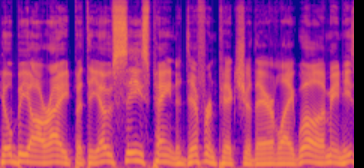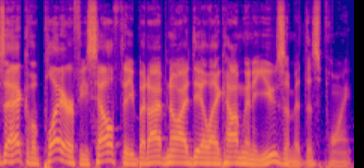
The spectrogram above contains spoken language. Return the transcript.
he'll be all right. But the OC's painting a different picture there. Like, well, I mean, he's a heck of a player if he's healthy, but I have no idea like how I'm going to use him at this point.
